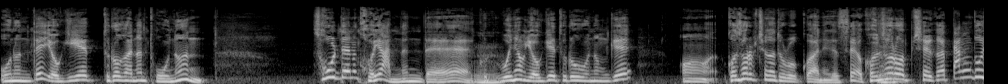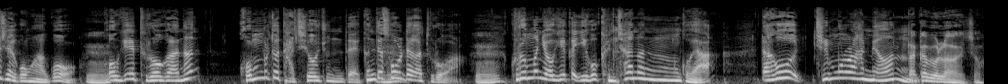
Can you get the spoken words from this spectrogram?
오는데 여기에 들어가는 돈은 서울대는 거의 안 낸대. 그- 네. 왜냐하면 여기에 들어오는 게 어, 건설업체가 들어올 거 아니겠어요? 건설업체가 땅도 제공하고 네. 거기에 들어가는 건물도 다 지어준대. 근데 서울대가 들어와. 네. 그러면 여기가 이거 괜찮은 거야? 라고 질문을 하면 땅값이 올라가죠.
